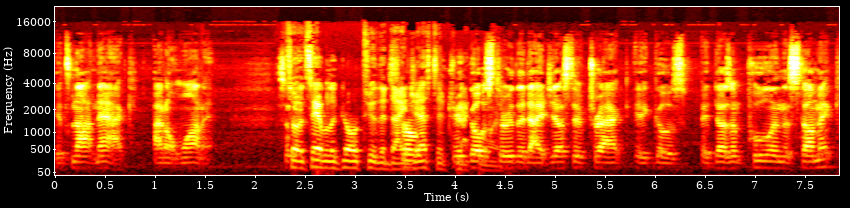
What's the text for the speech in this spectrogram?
It's not NAC. I don't want it. So, so it's able to go through the digestive so tract. It goes more. through the digestive tract. It goes. It doesn't pool in the stomach,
